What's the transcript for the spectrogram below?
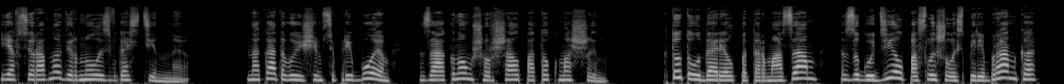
я все равно вернулась в гостиную. Накатывающимся прибоем за окном шуршал поток машин. Кто-то ударил по тормозам, загудел, послышалась перебранка.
